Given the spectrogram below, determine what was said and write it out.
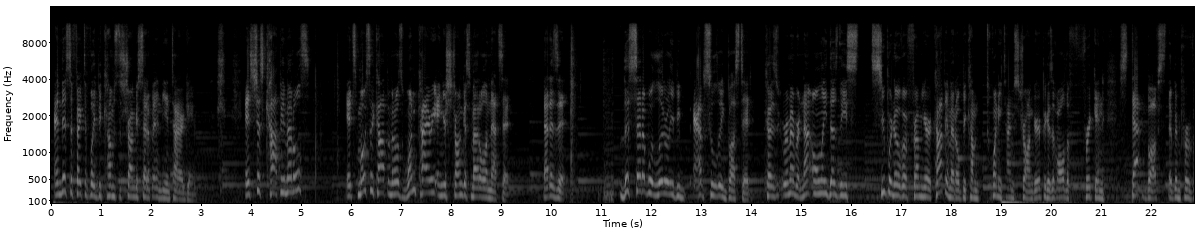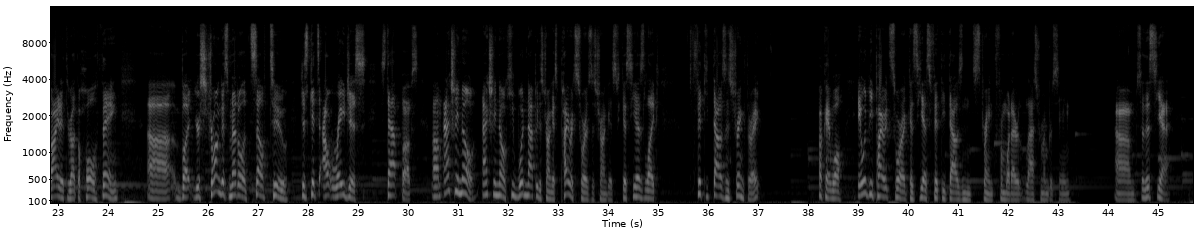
and this effectively becomes the strongest setup in the entire game. it's just copy medals. It's mostly copy medals, one Kairi, and your strongest medal, and that's it. That is it. This setup will literally be absolutely busted. Because remember, not only does these supernova from your copy medal become 20 times stronger because of all the freaking stat buffs that have been provided throughout the whole thing. Uh, but your strongest medal itself too just gets outrageous stat buffs. Um, actually no, actually no, he would not be the strongest. Pirate Sora is the strongest because he has like 50,000 strength, right? Okay, well, it would be Pirate Sora because he has 50,000 strength from what I last remember seeing. Um, so this, yeah,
